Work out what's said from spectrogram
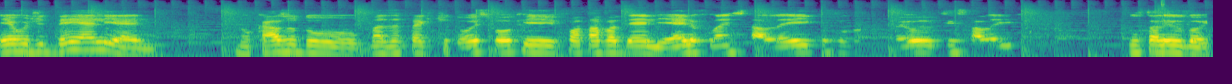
Erro de DLL. No caso do Mass Effect 2, foi que faltava DLL, eu fui lá instalei, eu desinstalei, instalei os dois.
